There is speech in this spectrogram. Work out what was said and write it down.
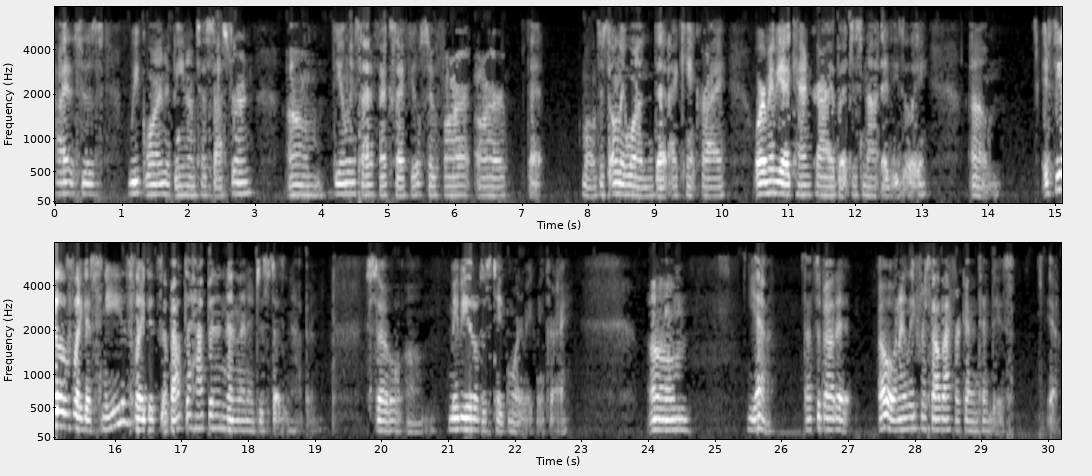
Hi, this is week one of being on testosterone. Um, the only side effects I feel so far are that, well, just only one, that I can't cry. Or maybe I can cry, but just not as easily. Um, it feels like a sneeze, like it's about to happen, and then it just doesn't happen. So um, maybe it'll just take more to make me cry. Um, yeah, that's about it. Oh, and I leave for South Africa in 10 days. Yeah.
